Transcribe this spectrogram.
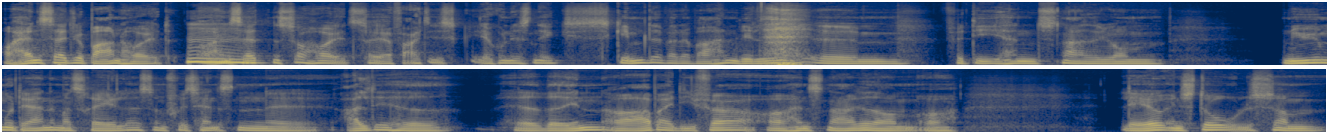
Og han satte jo barn højt, mm. og han mm. satte den så højt, så jeg faktisk, jeg kunne næsten ikke skimte, hvad det var, han ville. øhm, fordi han snakkede jo om nye, moderne materialer, som Fritz Hansen øh, aldrig havde, havde været inde og arbejdet i før, og han snakkede om at lave en stol, som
